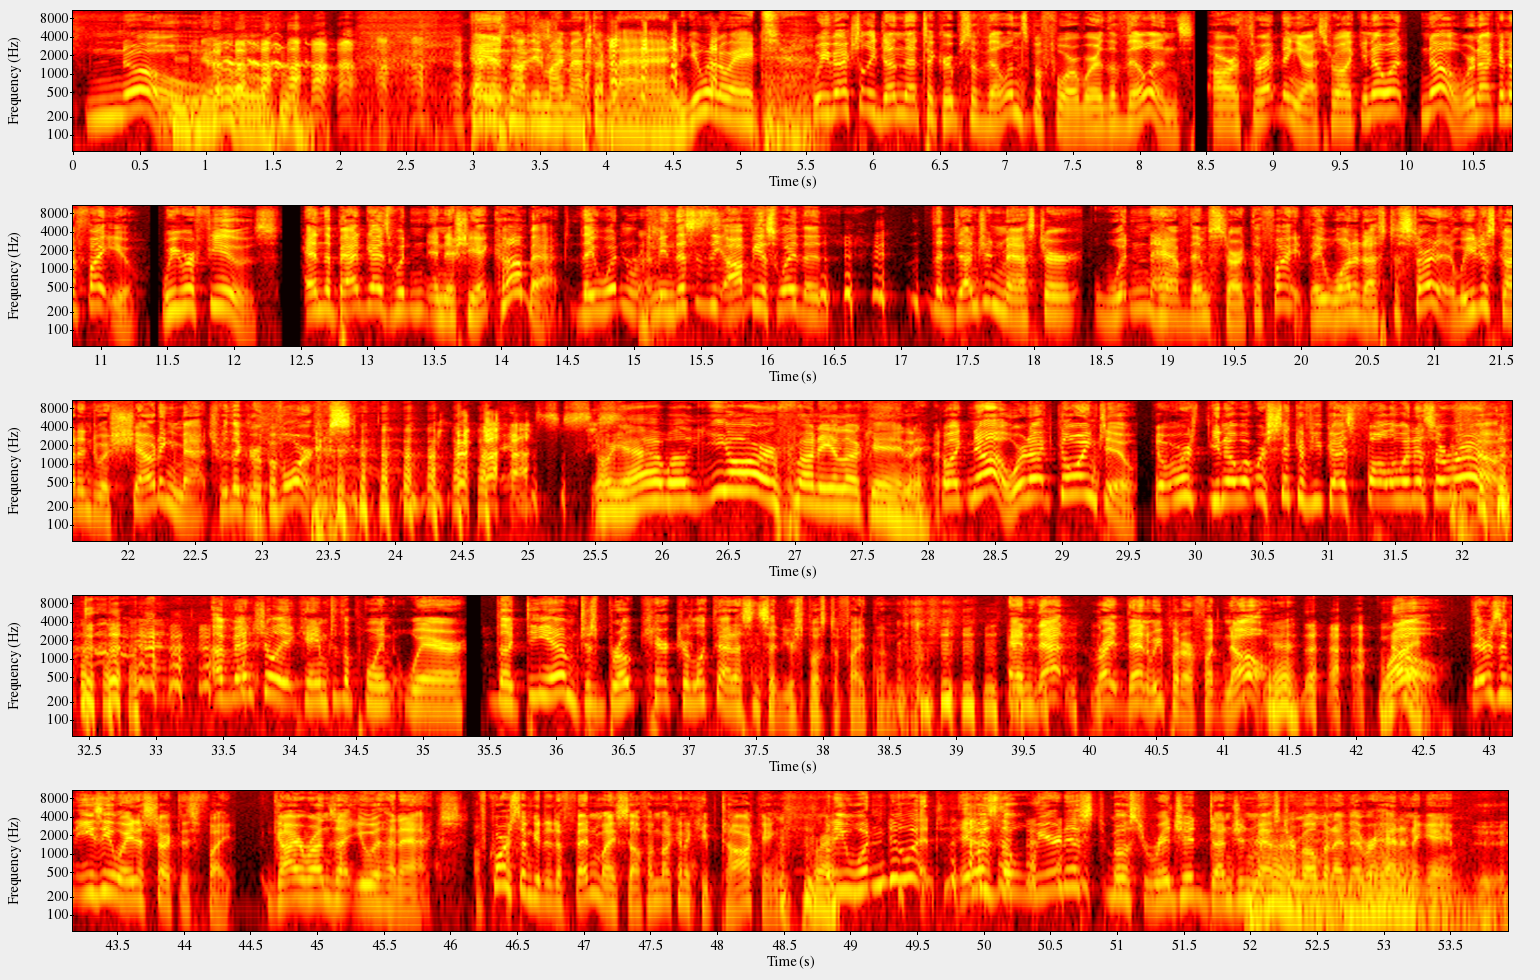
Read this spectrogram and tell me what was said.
no. No. that is And- not in my master plan. You will wait. We've actually done that to groups of villains before where the villains are threatening us. We're like, you know what? No, we're not going to fight you. We refuse. And the bad guys wouldn't initiate combat. They wouldn't. I mean, this is the obvious way that the dungeon master wouldn't have them start the fight. They wanted us to start it. And we just got into a shouting match with a group of orcs. Oh yeah. Well, you're funny looking. We're like, no, we're not going to. We're, you know what? We're sick of you guys following us around. Eventually, it came to the point where the DM just broke character, looked at us, and said, "You're supposed to fight them." and that right then, we put our foot. No, no. There's an easy way to start this fight. Guy runs at you with an axe. Of course, I'm going to defend myself. I'm not going to keep talking. But he wouldn't do it. It was the weirdest, most rigid dungeon master moment I've ever had in a game.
